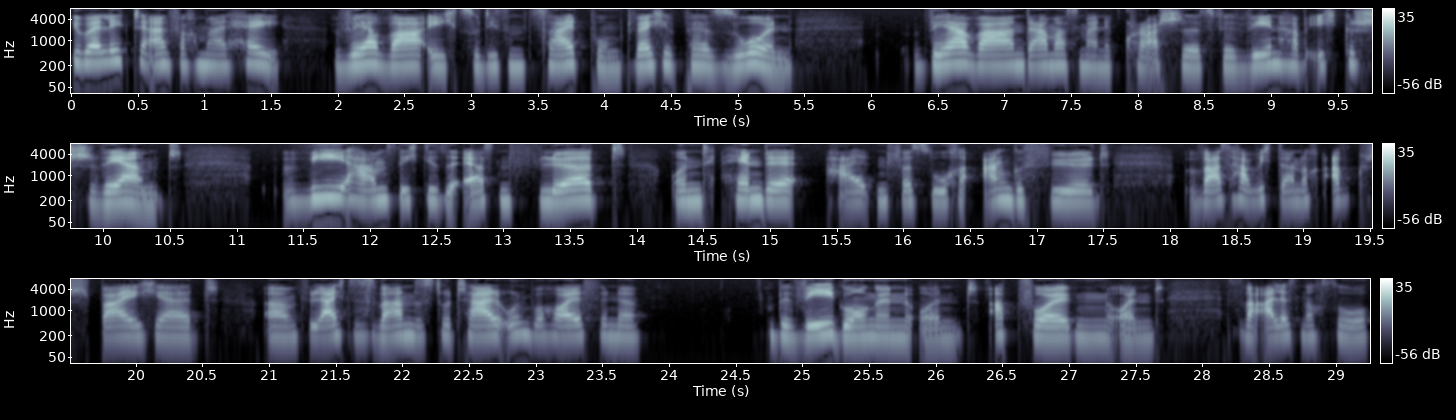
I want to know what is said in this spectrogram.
überleg dir einfach mal, hey, wer war ich zu diesem Zeitpunkt? Welche Person? Wer waren damals meine Crushes? Für wen habe ich geschwärmt? Wie haben sich diese ersten Flirt- und Händehalten-Versuche angefühlt? Was habe ich da noch abgespeichert? Ähm, vielleicht waren das total unbeholfene Bewegungen und Abfolgen und es war alles noch so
